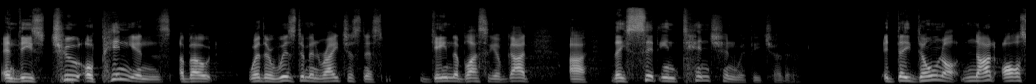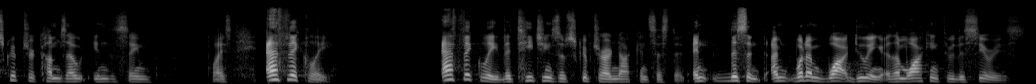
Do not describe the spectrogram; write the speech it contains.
And these two opinions about whether wisdom and righteousness gain the blessing of God, uh, they sit in tension with each other. It, they don't all, not all scripture comes out in the same place. Ethically, ethically, the teachings of scripture are not consistent. And listen, I'm, what I'm wa- doing is I'm walking through this series.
